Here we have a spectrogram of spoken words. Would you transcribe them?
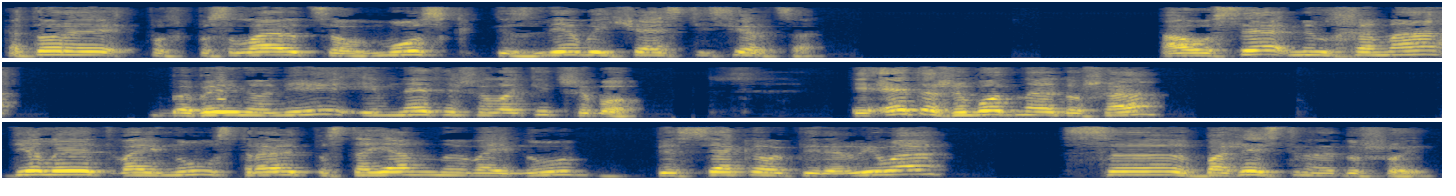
которые посылаются в мозг из левой части сердца. Аусе милхама бейнони им нефеш алакит шибо. И эта животная душа делает войну, устраивает постоянную войну без всякого перерыва с божественной душой,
